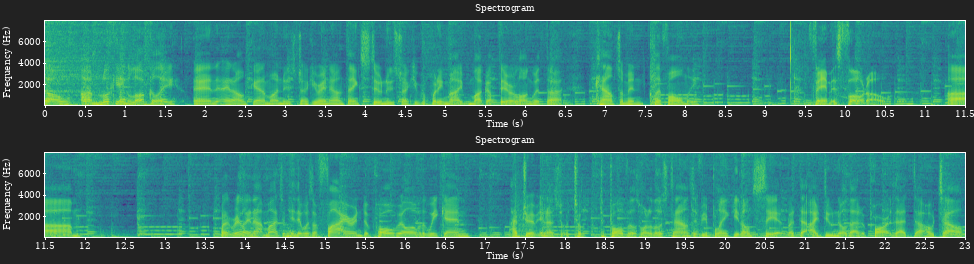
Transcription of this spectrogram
So I'm looking locally, and you know, again, I'm on NewzJunky right now. And thanks to NewzJunky for putting my mug up there, along with uh, Councilman Cliff Olney. Famous photo. Um, but really, not much. I mean, there was a fire in Depauville over the weekend. I've driven, you know, to, Depauville is one of those towns. If you blink, you don't see it. But th- I do know that apart that uh, hotel.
